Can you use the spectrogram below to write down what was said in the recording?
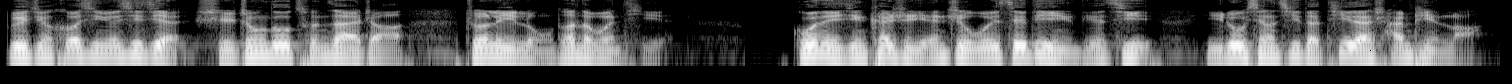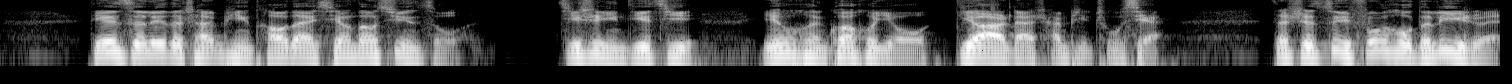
毕竟核心元器件始终都存在着专利垄断的问题。国内已经开始研制 VCD 影碟机与录像机的替代产品了。电子类的产品淘汰相当迅速，即使影碟机也会很快会有第二代产品出现。但是最丰厚的利润，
